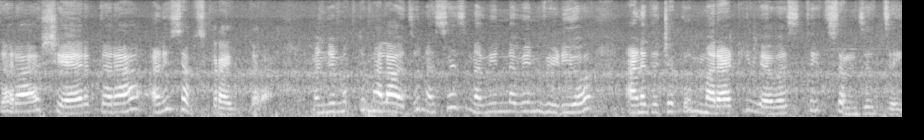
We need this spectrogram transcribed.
करा शेअर करा आणि सबस्क्राईब करा. म्हणजे मग तुम्हाला अजून असेच नवीन नवीन व्हिडिओ आणि त्याच्यातून मराठी व्यवस्थित समजत जाईल.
